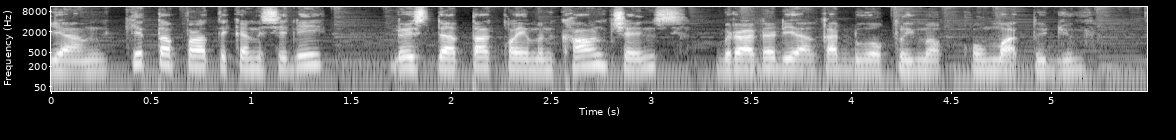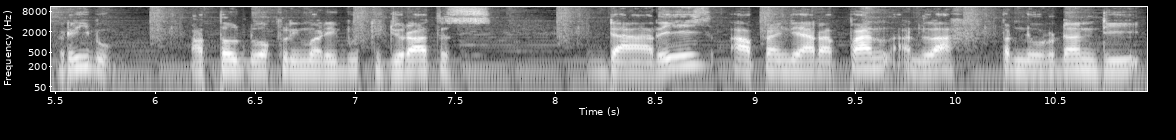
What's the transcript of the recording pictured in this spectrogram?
yang kita perhatikan di sini guys data Climate Count Change berada di angka 25,7 ribu atau 25.700 dari apa yang diharapkan adalah penurunan di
